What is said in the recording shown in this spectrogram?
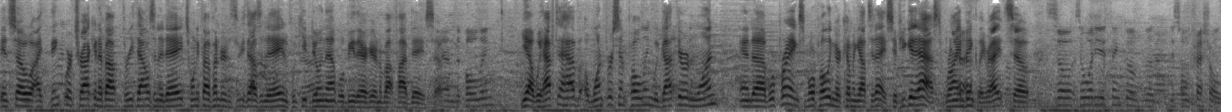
And so I think we're tracking about 3,000 a day, 2,500 to 3,000 a day. And if we keep doing that, we'll be there here in about five days. So. And the polling? Yeah, we have to have a 1% polling. We got there in one, and uh, we're praying some more polling are coming out today. So if you get asked, Ryan yeah. Binkley, right? So, so, so what do you think of uh, this whole threshold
